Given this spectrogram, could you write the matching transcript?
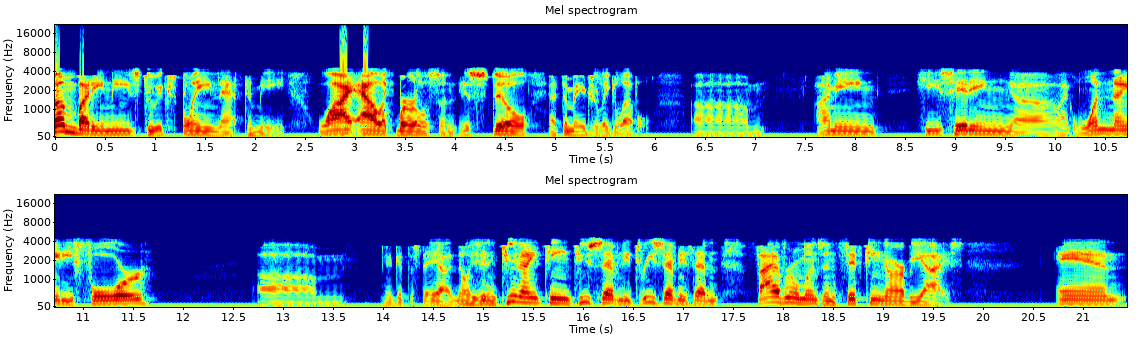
somebody needs to explain that to me. Why Alec Burleson is still at the major league level. Um, I mean, he's hitting uh, like 194. Um, I get the stay out. No, he's hitting 219, 270, 377, five home runs and 15 RBIs. And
